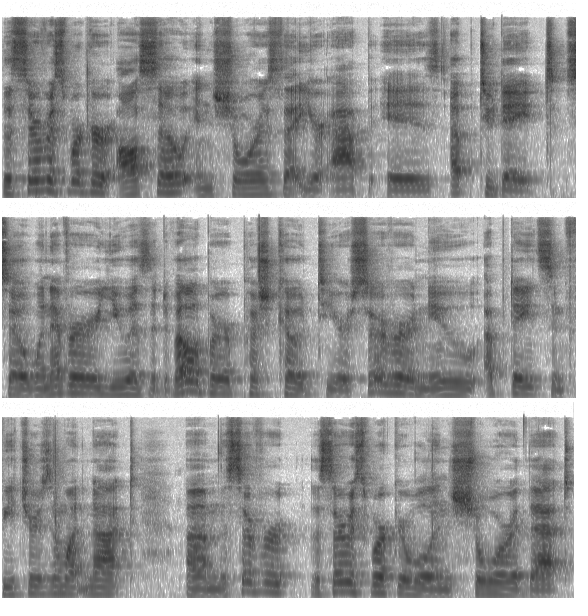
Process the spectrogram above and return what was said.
The service worker also ensures that your app is up to date. So whenever you as the developer push code to your server, new updates and features and whatnot, um, the server the service worker will ensure that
